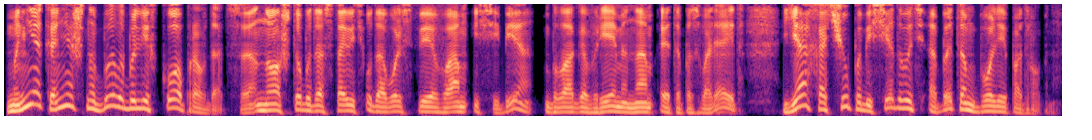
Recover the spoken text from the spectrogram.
Мне, конечно, было бы легко оправдаться, но чтобы доставить удовольствие вам и себе, благо время нам это позволяет, я хочу побеседовать об этом более подробно.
